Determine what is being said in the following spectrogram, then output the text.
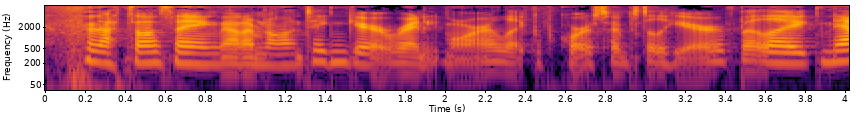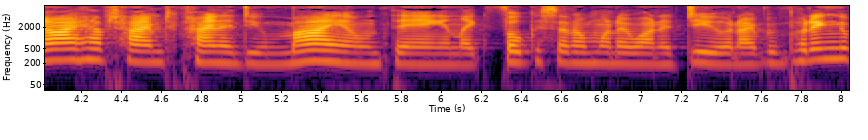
That's not saying that I'm not taking care of her anymore. Like, of course, I'm still here. But like, now I have time to kind of do my own thing and like focus in on what I want to do. And I've been putting a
